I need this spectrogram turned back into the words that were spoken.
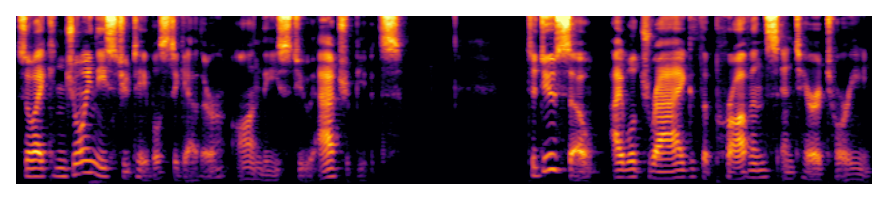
So I can join these two tables together on these two attributes. To do so, I will drag the province and territory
